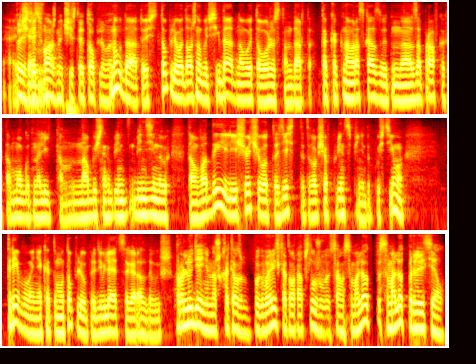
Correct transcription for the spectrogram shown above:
Э, то есть чем... здесь важно чистое топливо? Ну да, то есть топливо должно быть всегда одного и того же стандарта. Так как нам рассказывают, на заправках там могут налить там, на обычных бензиновых там, воды или еще чего-то, здесь это вообще в принципе недопустимо. Требования к этому топливу предъявляются гораздо выше. Про людей немножко хотелось бы поговорить, которые обслуживают сам самолет. Самолет прилетел,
